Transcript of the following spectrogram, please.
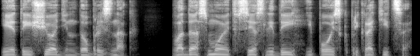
и это еще один добрый знак. Вода смоет все следы, и поиск прекратится.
